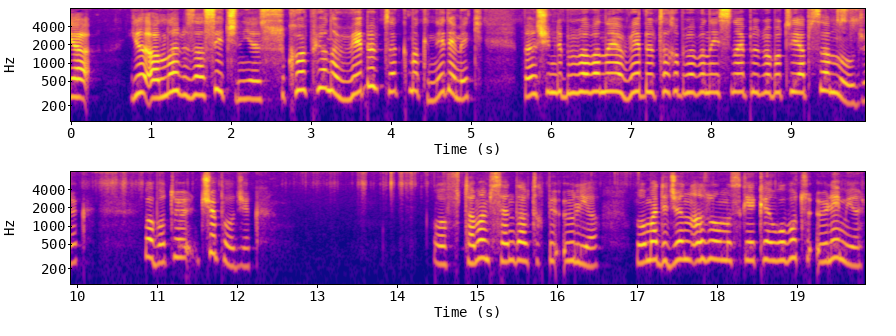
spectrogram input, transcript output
Ya ya Allah rızası için ya Scorpion'a Weber takmak ne demek? Ben şimdi bu Ravana'ya Weber takıp Ravana'yı sniper robotu yapsam ne olacak? Robot çöp olacak. Of tamam sen de artık bir öl ya. Normalde canın az olması gereken robot ölemiyor.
